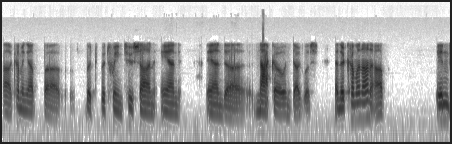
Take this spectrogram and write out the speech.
uh, coming up uh, bet- between Tucson and and uh, Naco and Douglas, and they're coming on up in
